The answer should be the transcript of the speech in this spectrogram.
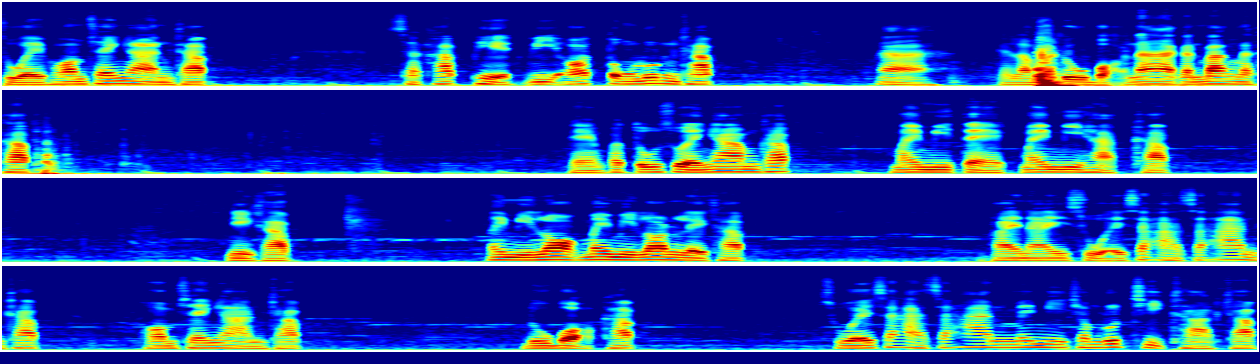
สวยพร้อมใช้งานครับสครับเพจ v ีออตรงรุ่นครับอ่าเดี๋ยวเรามาดูเบาะหน้ากันบ้างนะครับ แผงประตูสวยงามครับ ไม่มีแตกไม่มีหักครับ นี่ครับ ไม่มีลอกไม่มีร่อนเลยครับ ภายในสวยสะอาดสะอ้านครับ พร้อมใช้งานครับ ดูเบาะครับ สวยสะอาดสะอ้านไม่มีชำรุดฉีกขาดครับ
